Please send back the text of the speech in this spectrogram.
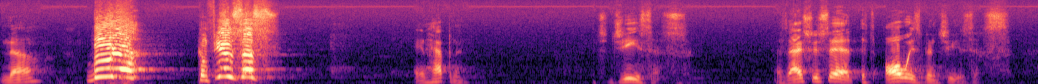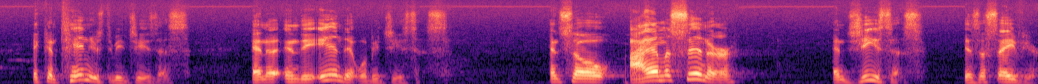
No. Buddha? Confucius? Ain't happening. It's Jesus. As actually said, it's always been Jesus. It continues to be Jesus. And uh, in the end, it will be Jesus. And so I am a sinner, and Jesus is a Savior.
